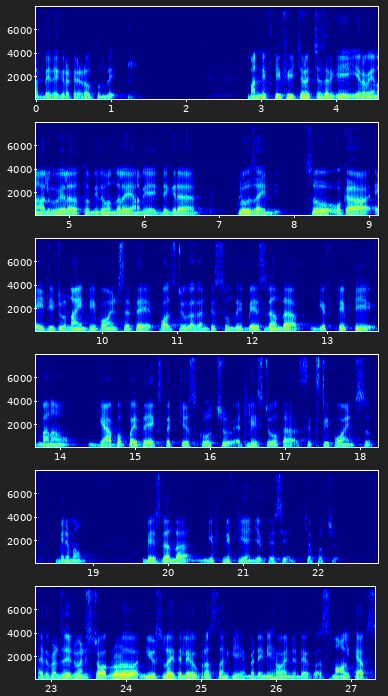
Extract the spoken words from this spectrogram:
డెబ్బై దగ్గర ట్రేడ్ అవుతుంది. మన నిఫ్టీ ఫ్యూచర్ వచ్చేసరికి ఇరవై నాలుగు వేల తొమ్మిది వందల ఎనభై ఐదు దగ్గర క్లోజ్ అయింది. సో ఒక ఎయిటీ టు నైంటీ పాయింట్స్ అయితే పాజిటివ్గా కనిపిస్తుంది. Based on the gift Nifty మనం గ్యాప్ అప్ అయితే ఎక్స్పెక్ట్ చేసుకోవచ్చు. అట్లీస్ట్ ఒక sixty points minimum based on the gift Nifty అని చెప్పేసి చెప్పొచ్చు. అయితే ఫ్రెండ్స్ ఎటువంటి స్టాక్ కూడా న్యూస్లో అయితే లేవు ప్రస్తుతానికి. బట్ ఎనీహౌ ఏంటంటే ఒక స్మాల్ క్యాప్స్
